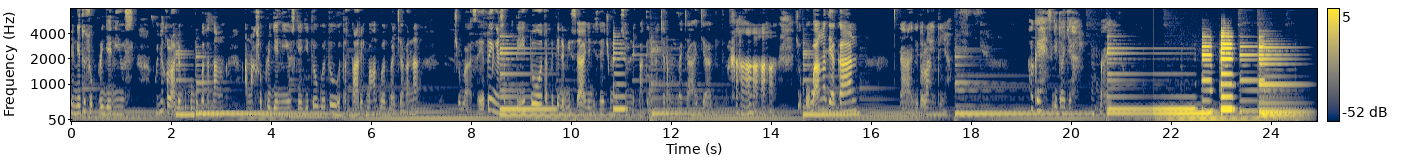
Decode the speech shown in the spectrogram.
Dan dia tuh super genius. Pokoknya kalau ada buku-buku tentang anak super genius kayak gitu gue tuh tertarik banget buat baca karena coba saya tuh ingin seperti itu tapi tidak bisa. Jadi saya cuma bisa menikmati dengan cara membaca aja gitu. Cukup banget ya kan? Ya gitulah intinya. Oke segitu aja. Bye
